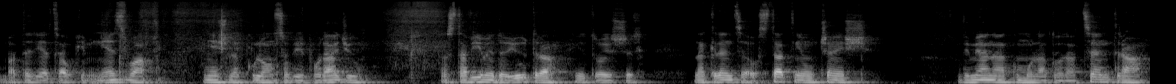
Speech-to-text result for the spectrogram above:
bateria całkiem niezła. Nieźle kulą sobie poradził. Zostawimy do jutra. Jutro jeszcze nakręcę ostatnią część. Wymiana akumulatora centra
